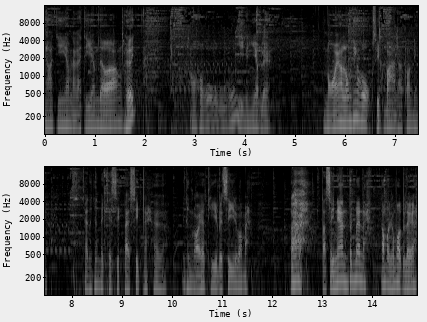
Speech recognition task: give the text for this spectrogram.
ยอดเยี่ยมแล้วก็เทียมดองเฮ้ย โอ้โหอย่างเงียบเลย น้อยอะลงที่60บาทแล้วตอนนี้ จะต้องขึ้นไป 70 80 นะเออไม่ถึงร้อยสักทีเป็นสี่หรือเล่าไหมอะตัดสินแน่นเพื่อนๆนะทั้งหมดก็หมดไปเลยอะ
